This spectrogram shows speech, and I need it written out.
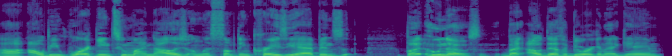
Uh, I'll be working to my knowledge unless something crazy happens but who knows? But I'll definitely be working that game.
